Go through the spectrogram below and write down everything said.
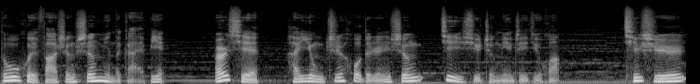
都会发生生命的改变，而且还用之后的人生继续证明这句话。其实，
